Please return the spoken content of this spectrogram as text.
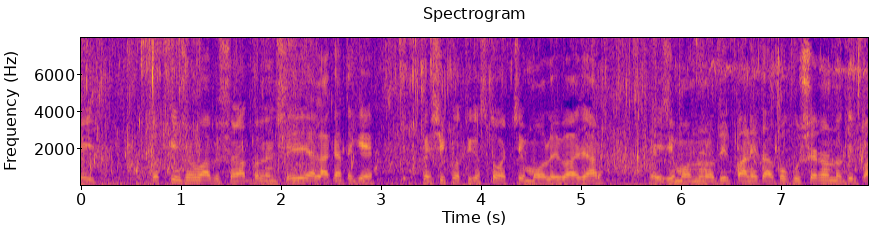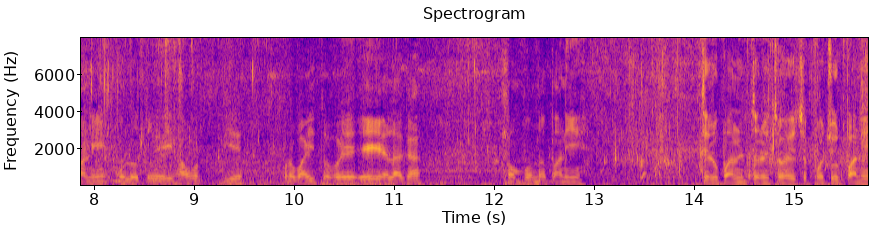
এই দক্ষিণ শর্মা বিশ্বনাথ বলেন, সেই এলাকা থেকে বেশি ক্ষতিগ্রস্ত হচ্ছে মৌলভীবাজার এই যে মন নদীর পানি, তারপর কুশেরা নদীর পানি মূলত এই হাওর দিয়ে প্রবাহিত হয়ে এই এলাকা সম্পূর্ণ পানিতে রূপান্তরিত হয়েছে, প্রচুর পানি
